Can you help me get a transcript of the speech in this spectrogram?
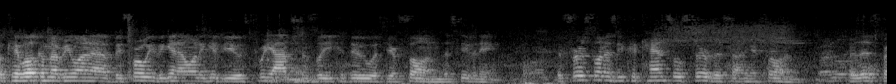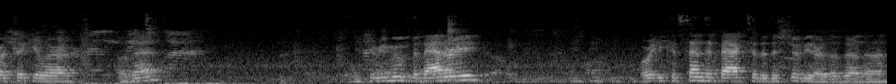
Okay, welcome everyone. Uh, before we begin, I want to give you three options what you could do with your phone this evening. The first one is you could cancel service on your phone for this particular event. You can remove the battery, or you could send it back to the distributor. Those are the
